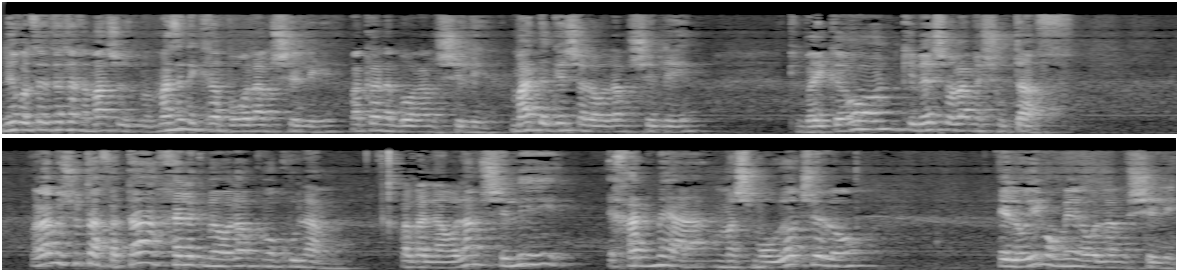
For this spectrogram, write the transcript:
אני רוצה לתת לכם משהו, מה זה נקרא בעולם שלי? מה כאן בעולם שלי? מה הדגש על העולם שלי? כי בעיקרון, כאילו יש עולם משותף. עולם משותף, אתה חלק מהעולם כמו כולם. אבל העולם שלי, אחד מהמשמעויות שלו, אלוהים אומר עולם שלי.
